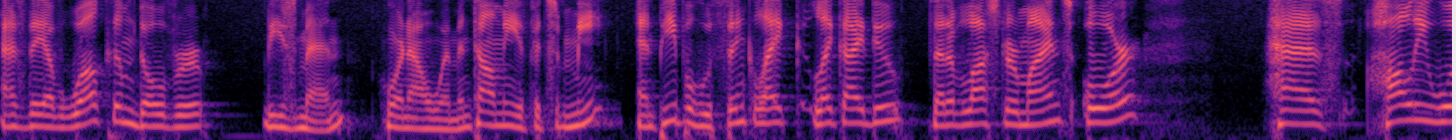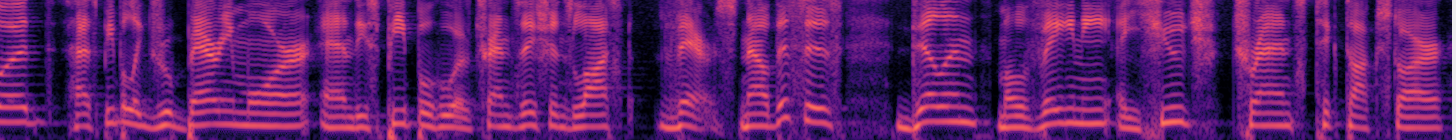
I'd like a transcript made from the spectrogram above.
as they have welcomed over these men who are now women. Tell me if it's me and people who think like like I do that have lost their minds, or has Hollywood, has people like Drew Barrymore and these people who have transitions lost theirs. Now, this is Dylan Mulvaney, a huge trans TikTok star.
